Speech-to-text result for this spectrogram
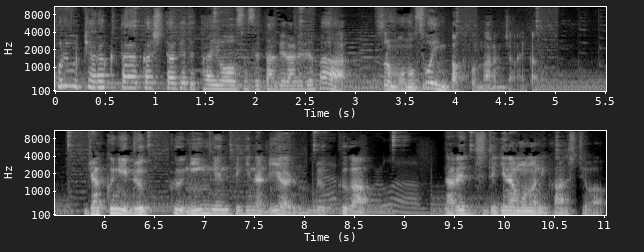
これをキャラクター化してあげて対話をさせてあげられれば、それはものすごいインパクトになるんじゃないかと。逆にルック、人間的なリアルのルックが、ナレッジ的なものに関しては、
